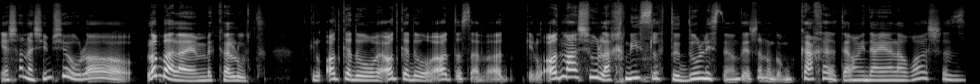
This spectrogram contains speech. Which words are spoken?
יש אנשים שהוא לא, לא בא להם בקלות. כאילו עוד כדור ועוד כדור ועוד תוסף ועוד כאילו עוד משהו להכניס לטודו ליסט יש לנו גם ככה יותר מדי על הראש אז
